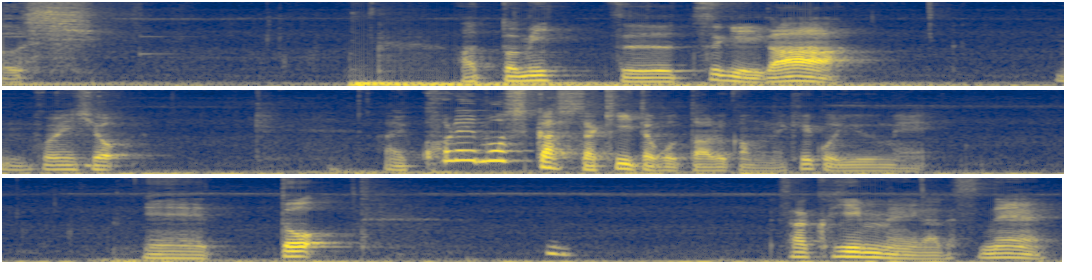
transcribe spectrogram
うんよし。あと3つ。次が、うん、これにしよう、はい、これもしかしたら聞いたことあるかもね。結構有名。えー、っと、うん。作品名がですね、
